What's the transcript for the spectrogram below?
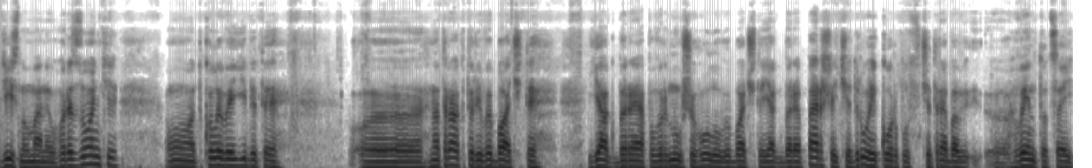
дійсно в мене в горизонті. От, коли ви їдете е, на тракторі, ви бачите, як бере, повернувши голову, ви бачите, як бере перший чи другий корпус, чи треба е, гвинт оцей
